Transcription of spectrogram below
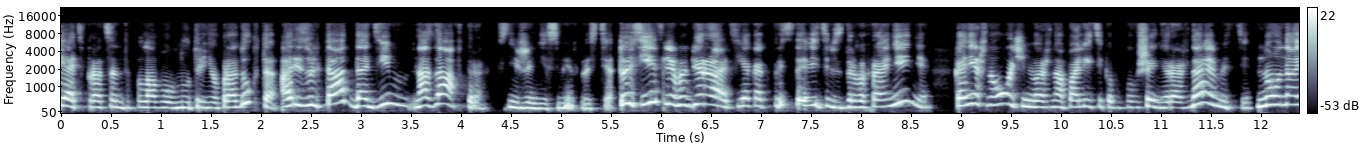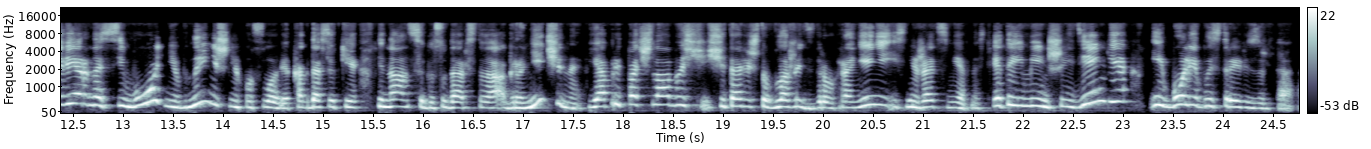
5% полового внутреннего продукта, а результат дадим на завтра снижение смертности. То есть если выбирать, я как представитель здравоохранения, конечно, очень важна политика по повышению рождаемости, но, наверное, сегодня, в нынешних условиях, когда все-таки финансы государства ограничены, я предпочла бы считать, что вложить в здравоохранение и снижать смертность. Это и меньшие деньги, и более быстрый результат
